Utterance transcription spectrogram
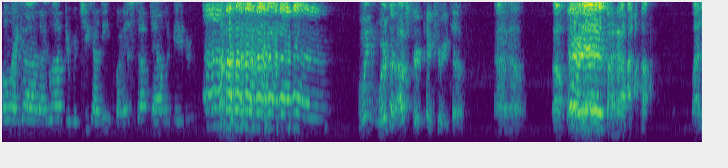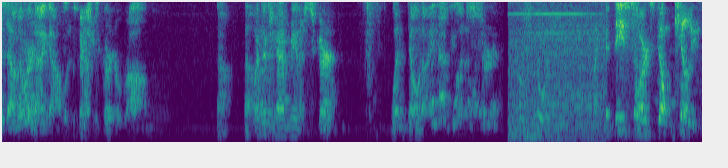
Oh my god, I loved her, but she got eaten by a stuffed alligator. Wait, where's that upskirt picture he took? I don't know. Oh, There it is. Last time upskirt I got was an upskirt of Rob. when did you have me in a skirt? When don't I have you in a skirt? Those stores. If these swords don't kill you,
